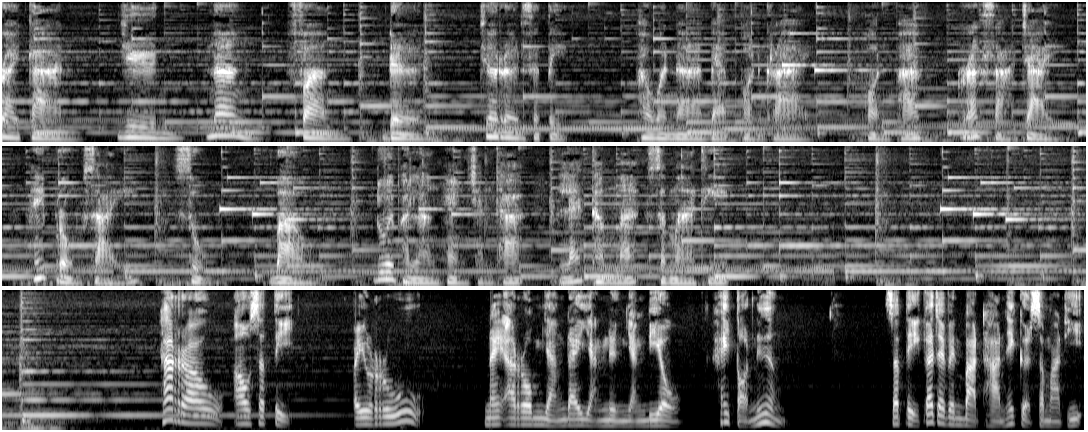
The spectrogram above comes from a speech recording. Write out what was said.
รายการ ยืน นั่ง ฟัง เดิน เจริญสติ ภาวนาแบบผ่อนคลาย ผ่อนพัก รักษาใจ ให้โปร่งใส สุข เบา ด้วยพลังแห่งฉันทะ และธรรมะสมาธิถ้าเราเอาสติไปรู้ในอารมณ์อย่างใดอย่างหนึ่งอย่างเดียวให้ต่อเนื่อง สติก็จะเป็นบาดฐานให้เกิดสมาธิ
